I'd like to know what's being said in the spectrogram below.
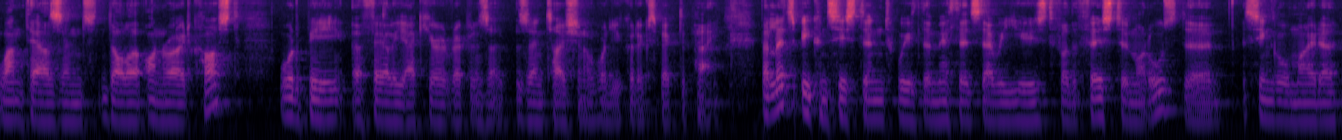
$1,000 on road cost would be a fairly accurate representation of what you could expect to pay. But let's be consistent with the methods that we used for the first two models the single motor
